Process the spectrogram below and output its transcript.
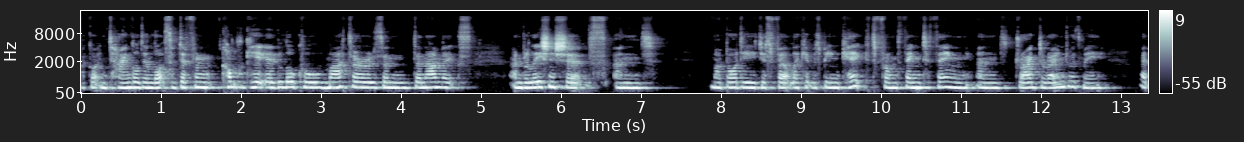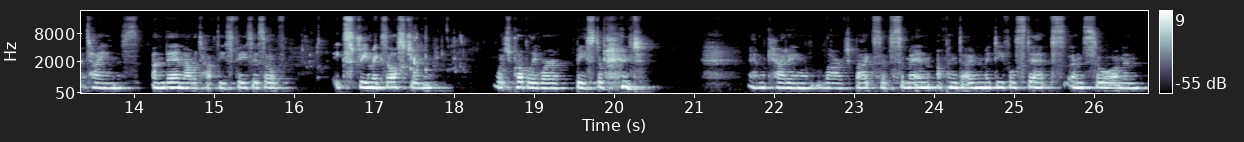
I got entangled in lots of different complicated local matters and dynamics and relationships and my body just felt like it was being kicked from thing to thing and dragged around with me at times. And then I would have these phases of extreme exhaustion, which probably were based around um, carrying large bags of cement up and down medieval steps and so on. And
